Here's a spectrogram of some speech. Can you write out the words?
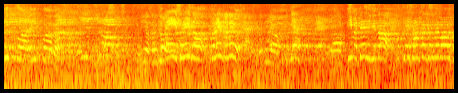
一分ある一分あるいいよ。それた次三角締めもあるぞ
